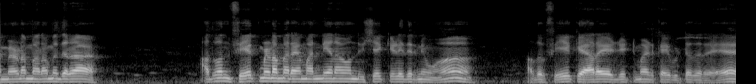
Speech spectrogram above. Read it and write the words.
ಮೇಡಮ್ ಆರಾಮಿದ್ದೀರಾ? ಅದೊಂದು ಫೇಕ್ ಮೇಡಮ್ ಅರೇ ಮೊನ್ನೆ ನಾವು ಒಂದು ವಿಷಯ ಕೇಳಿದ್ರಿ ನೀವು. ಅದು ಫೇಕ್ ಯಾರೋ ಎಡಿಟ್ ಮಾಡಿ ಕೈ ಬಿಟ್ಟಿದ್ದಾರೆ.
